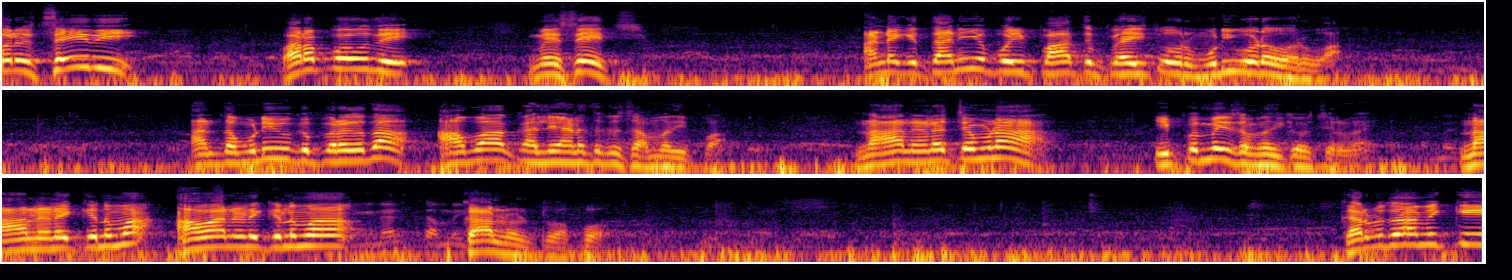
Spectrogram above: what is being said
ஒரு செய்தி வரப்போகுது. மெசேஜ் அன்னைக்கு தனியாக போய் பார்த்து பேசிட்டு ஒரு முடிவோடு வருவா. அந்த முடிவுக்கு பிறகு தான் அவள் கல்யாணத்துக்கு சம்மதிப்பாள் நான் நினச்சோம்னா இப்போமே சம்மதிக்க வச்சுருவேன். நான் நினைக்கணுமா? அவன் நினைக்கணுமா? கால் வந்துட்டு அப்போ கர்மசாமிக்கு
